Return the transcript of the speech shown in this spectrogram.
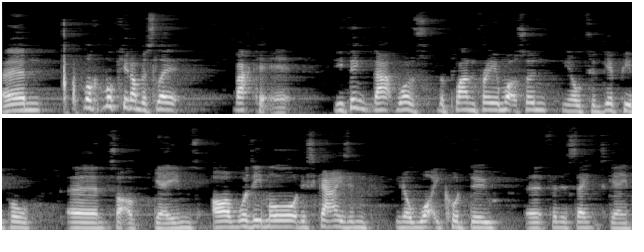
Um, look, looking obviously back at it, do you think that was the plan for Ian Watson? You know, to give people um, sort of games, or was he more disguising you know what he could do uh, for the Saints game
